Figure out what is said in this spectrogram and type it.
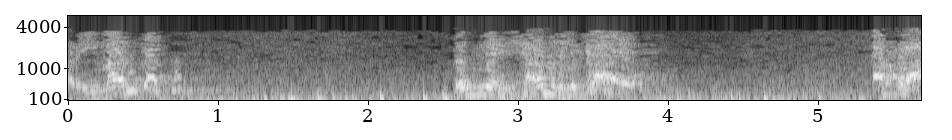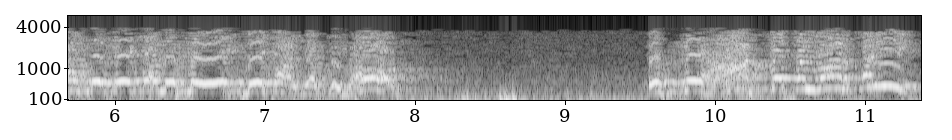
اور ایمان کیا تھا تم نے شرم لکھا ہے۔ افراد بیٹا میں سے ایک بیٹا یا کوئی اور، اس کے ہاتھ سے تلوار پڑی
